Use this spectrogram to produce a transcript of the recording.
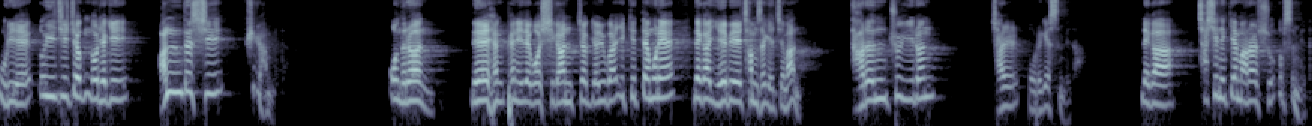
우리의 의지적 노력이 반드시 필요합니다. 오늘은 내 형편이 되고 시간적 여유가 있기 때문에 내가 예배에 참석했지만 다른 주일은 잘 모르겠습니다. 내가 자신 있게 말할 수 없습니다.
